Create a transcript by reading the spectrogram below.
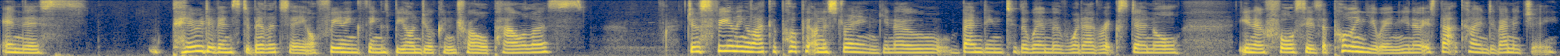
in this period of instability or feeling things beyond your control, powerless. Just feeling like a puppet on a string, you know, bending to the whim of whatever external, you know, forces are pulling you in. You know, it's that kind of energy.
